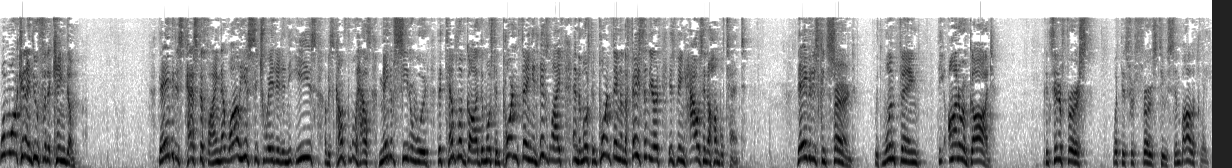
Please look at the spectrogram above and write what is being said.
What more can I do for the kingdom? David is testifying that while he is situated in the ease of his comfortable house made of cedar wood, the temple of God, the most important thing in his life and the most important thing on the face of the earth is being housed in a humble tent. David is concerned with one thing, the honor of God. Consider first what this refers to symbolically.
